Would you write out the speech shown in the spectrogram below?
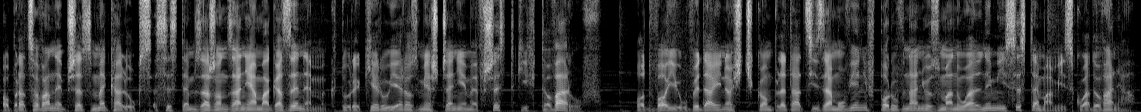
Opracowany przez Mekalux system zarządzania magazynem, który kieruje rozmieszczeniem wszystkich towarów, podwoił wydajność kompletacji zamówień w porównaniu z manualnymi systemami składowania.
